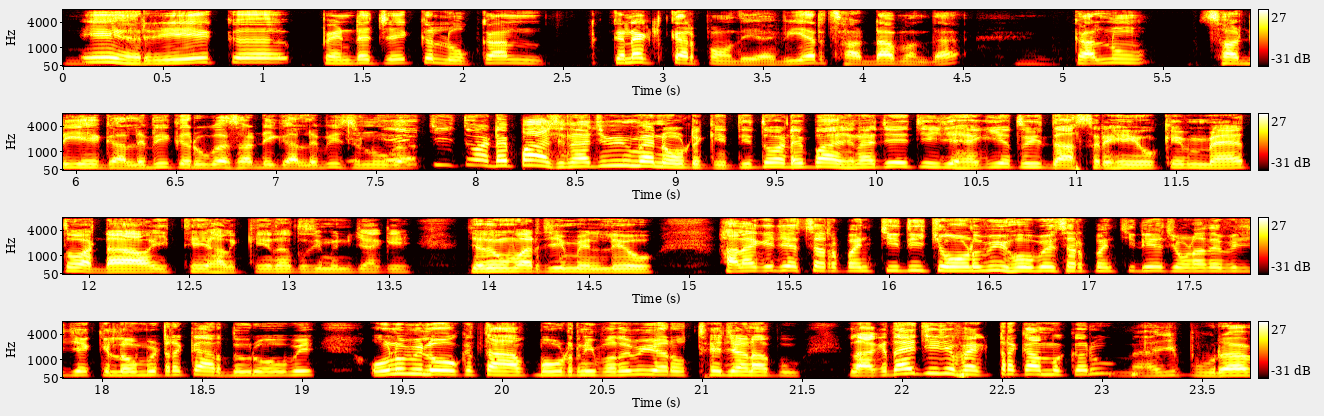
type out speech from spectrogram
ਇਹ ਹਰੇਕ ਪਿੰਡ 'ਚ ਇੱਕ ਲੋਕਾਂ ਕਨੈਕਟ ਕਰ ਪਾਉਂਦੇ ਆ ਵੀ ਯਾਰ ਸਾਡਾ ਬੰਦਾ ਕੱਲ ਨੂੰ ਸਾਡੀ ਇਹ ਗੱਲ ਵੀ ਕਰੂਗਾ ਸਾਡੀ ਗੱਲ ਵੀ ਸੁਣੂਗਾ। ਇਹ ਚੀਜ਼ ਤੁਹਾਡੇ ਭਾਸ਼ਣਾਂ 'ਚ ਵੀ ਮੈਂ ਨੋਟ ਕੀਤੀ। ਤੁਹਾਡੇ ਭਾਸ਼ਣਾਂ 'ਚ ਇਹ ਚੀਜ਼ ਹੈਗੀ ਆ ਤੁਸੀਂ ਦੱਸ ਰਹੇ ਹੋ ਕਿ ਮੈਂ ਤੁਹਾਡਾ ਇੱਥੇ ਹਲਕੇ ਨਾਲ ਤੁਸੀਂ ਮੈਨੂੰ ਜਾ ਕੇ ਜਦੋਂ ਮਰਜ਼ੀ ਮਿਲ ਲਿਓ। ਹਾਲਾਂਕਿ ਜੇ ਸਰਪੰਚੀ ਦੀ ਚੋਣ ਵੀ ਹੋਵੇ ਸਰਪੰਚੀ ਦੀਆਂ ਚੋਣਾਂ ਦੇ ਵਿੱਚ ਜੇ ਕਿਲੋਮੀਟਰ ਘਰ ਦੂਰ ਹੋਵੇ ਉਹਨੂੰ ਵੀ ਲੋਕ ਤਾਂ ਵੋਟ ਨਹੀਂ ਪਾਉਂਦੇ ਵੀ ਯਾਰ ਉੱਥੇ ਜਾਣਾ ਪਊ। ਲੱਗਦਾ ਇਹ ਚੀਜ਼ ਫੈਕਟਰ ਕੰਮ ਕਰੂ? ਮੈਂ ਜੀ ਪੂਰਾ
